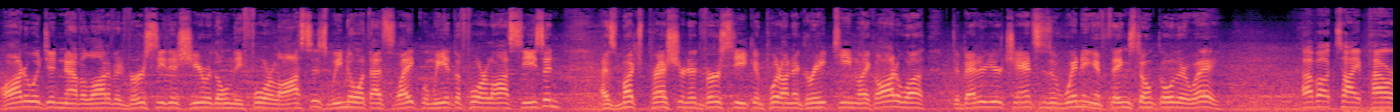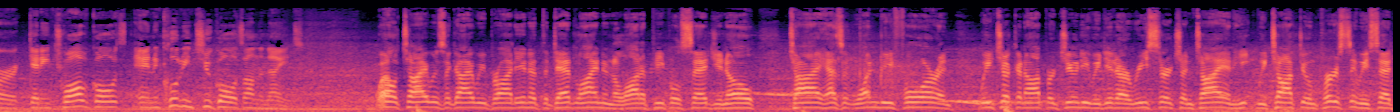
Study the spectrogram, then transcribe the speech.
Ottawa didn't have a lot of adversity this year with only four losses. We know what that's like when we had the four loss season. As much pressure and adversity you can put on a great team like Ottawa, the better your chances of winning if things don't go their way. How about Ty Power getting 12 goals and including two goals on the night? Well, Ty was a guy we brought in at the deadline, and a lot of people said, you know, Ty hasn't won before, and we took an opportunity. We did our research on Ty, and he, we talked to him personally. We said,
